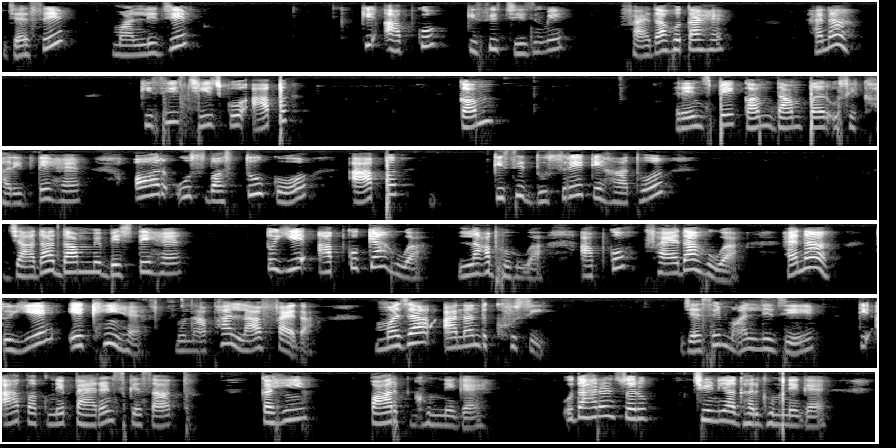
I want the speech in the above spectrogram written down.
जैसे मान लीजिए कि आपको किसी चीज़ में फ़ायदा होता है है ना? किसी चीज़ को आप कम रेंज पे, कम दाम पर उसे खरीदते हैं और उस वस्तु को आप किसी दूसरे के हाथों ज़्यादा दाम में बेचते हैं तो ये आपको क्या हुआ? लाभ हुआ, आपको फ़ायदा हुआ, है ना? तो ये एक ही है। मुनाफा, लाभ, फ़ायदा। मज़ा, आनंद, खुशी। जैसे मान लीजिए कि आप अपने पेरेंट्स के साथ कहीं पार्क घूमने गए। उदाहरण स्वरूप चिड़ियाघर घूमने गए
